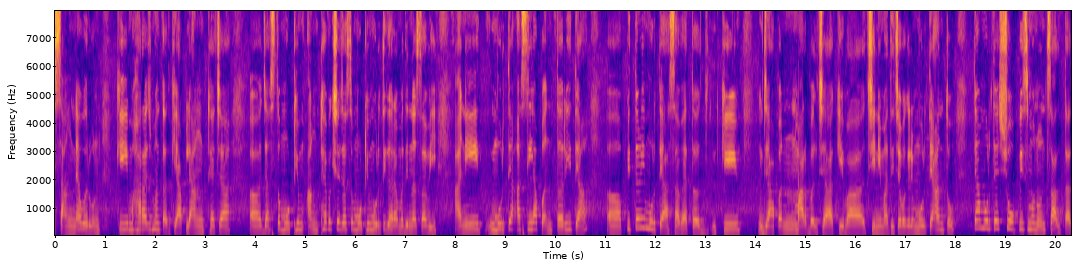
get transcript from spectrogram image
सांगण्यावरून की महाराज म्हणतात की आपल्या अंगठ्याच्या जास्त मोठी अंगठ्यापेक्षा जास्त मोठी मूर्ती घरामध्ये नसावी आणि मूर्त्या असल्या पण तरी त्या पितळी मूर्त्या असाव्यात. की ज्या आपण मार्बलच्या किंवा चिनी मातीच्या वगैरे मूर्त्या आणतो त्या मूर्त्या शोपीस म्हणून चालतात.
